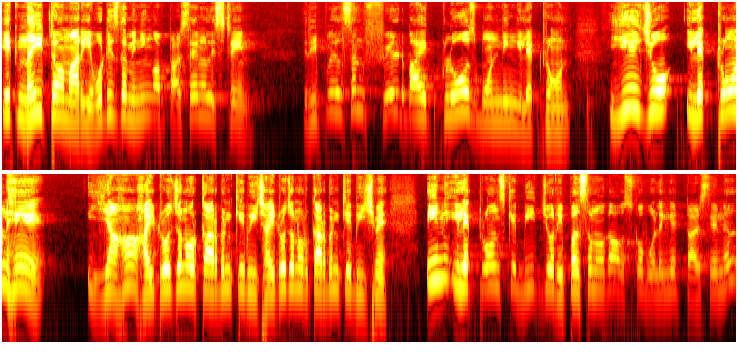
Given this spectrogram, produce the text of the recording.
एक नई टर्म आ रही है। What is the meaning of torsional strain? Repulsion field by close bonding electron ये जो इलेक्ट्रॉन है, यहाँ हाइड्रोजन और कार्बन के बीच हाइड्रोजन और कार्बन के बीच में, इन इलेक्ट्रॉन्स के बीच जो रिपल्सन होगा, उसको बोलेंगे टर्सेनल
